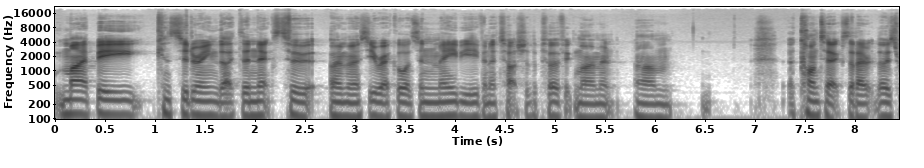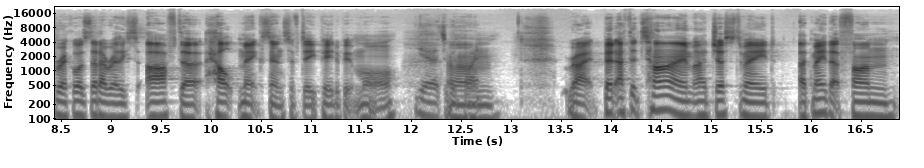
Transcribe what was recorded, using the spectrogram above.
might be considering like the next two oh mercy records and maybe even a touch of the perfect moment um context that I, those records that I released after help make sense of DP a bit more. yeah, that's a good point. Um, Right, but at the time, I just made I'd made that fun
